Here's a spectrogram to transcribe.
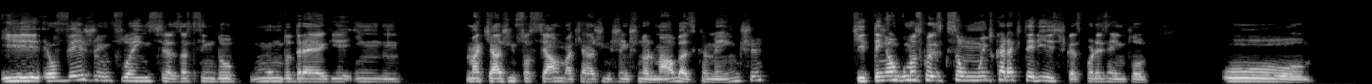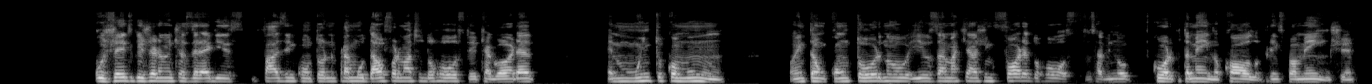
E eu vejo influências, assim, do mundo drag em maquiagem social, maquiagem de gente normal, basicamente. Que tem algumas coisas que são muito características. Por exemplo, o, o jeito que geralmente as drags fazem contorno para mudar o formato do rosto, e que agora é muito comum. Ou então contorno e usar maquiagem fora do rosto, sabe? No corpo também, no colo, principalmente.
